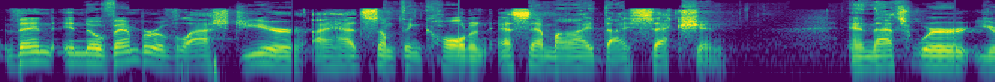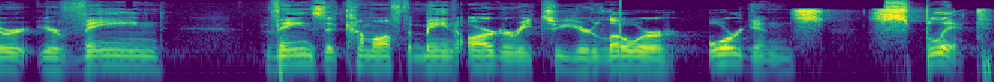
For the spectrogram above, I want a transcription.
Then in November of last year, I had something called an SMI dissection. And that's where your, your vein, veins that come off the main artery to your lower organs split.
